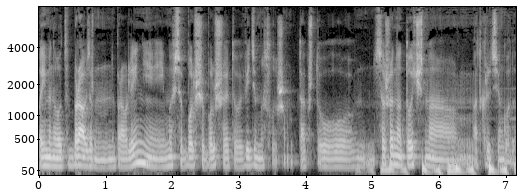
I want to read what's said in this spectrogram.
именно вот в браузерном направлении, и мы все больше и больше этого видим и слышим. Так что совершенно точно открытие года.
